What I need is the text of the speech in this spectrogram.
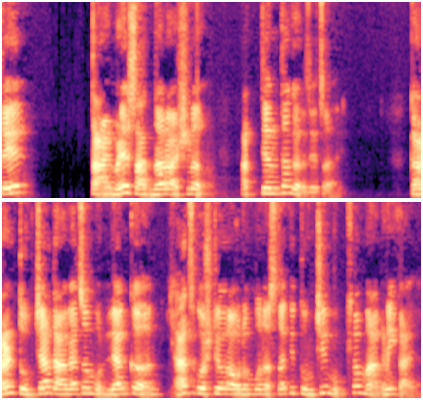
ते ताळमेळ साधणारं असणं अत्यंत गरजेचं आहे. कारण तुमच्या दाव्याचं मूल्यांकन ह्याच गोष्टीवर अवलंबून असतं की तुमची मुख्य मागणी काय आहे.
